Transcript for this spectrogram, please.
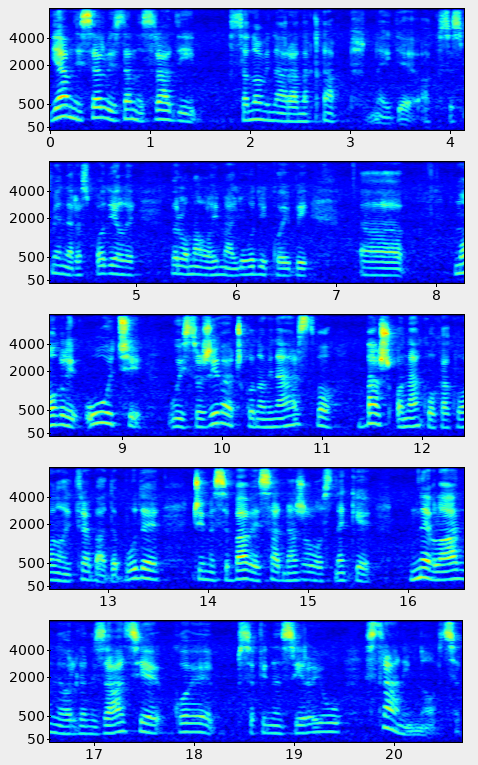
javni servis danas radi sa novinara na knap negdje. Ako se smjene raspodijele, vrlo malo ima ljudi koji bi uh, mogli ući u istraživačko novinarstvo baš onako kako ono i treba da bude, čime se bave sad, nažalost, neke nevladine organizacije koje se finansiraju stranim novcem,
